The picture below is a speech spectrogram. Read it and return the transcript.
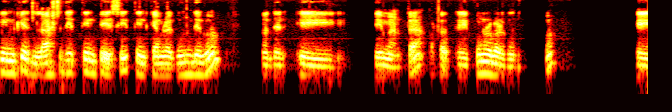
তিনকে লাস্ট যে তিন পেয়েছি, তিনকে আমরা গুণ দেব, আমাদের এই যে মানটা, অর্থাৎ এই পনেরো বার গুণ দেব, এই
